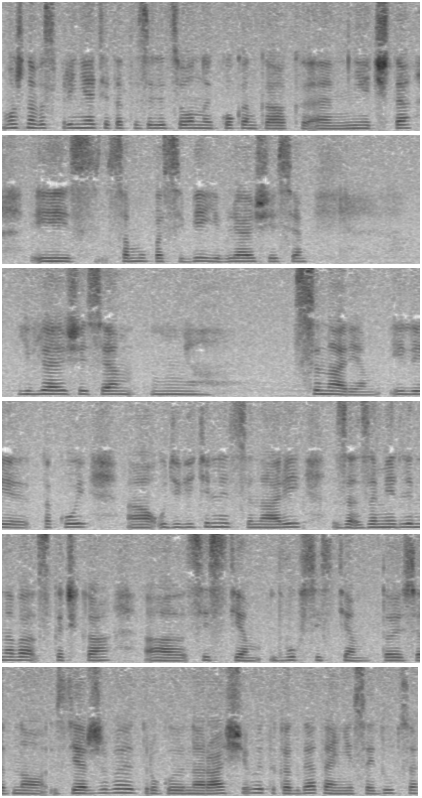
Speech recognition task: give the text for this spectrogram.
Можно воспринять этот изоляционный кокон как нечто и само по себе являющееся, являющееся сценарием или такой а, удивительный сценарий за, замедленного скачка а, систем, двух систем. То есть одно сдерживает, другое наращивает, и когда-то они сойдутся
